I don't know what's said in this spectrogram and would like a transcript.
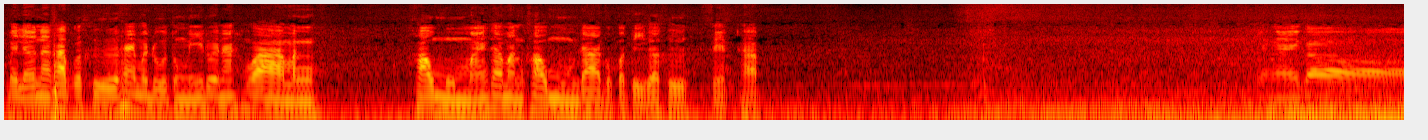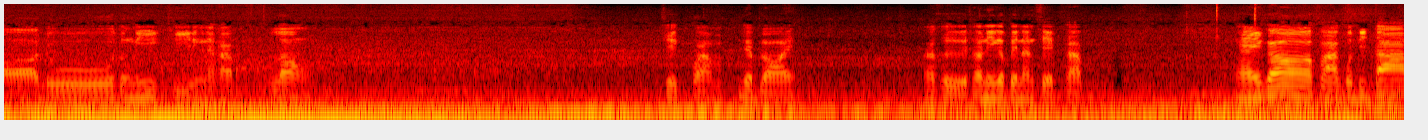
ไปแล้วนะครับ ก็คือให้มาดูตรงนี้ด้วยนะ ว่ามันเข้ามุมไหมถ้ามันเข้ามุมได้ปกติก็คือเสร็จครับ ยังไงก็ดูตรงนี้อีกทีหนึ่งนะครับล่อง เช็คความเรียบร้อย ก็คือเท่านี้ก็เป็นอันเสร็จครับ ไงก็ฝากกดติดตาม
